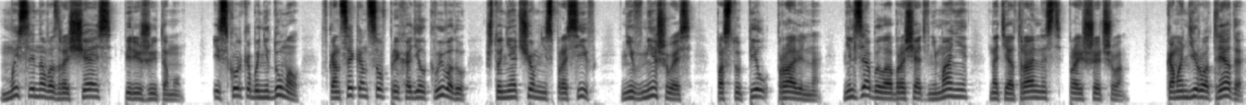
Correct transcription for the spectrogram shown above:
мысленно возвращаясь к пережитому. И сколько бы ни думал, в конце концов приходил к выводу, что ни о чем не спросив, не вмешиваясь, поступил правильно. Нельзя было обращать внимание на театральность происшедшего. Командиру отряда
